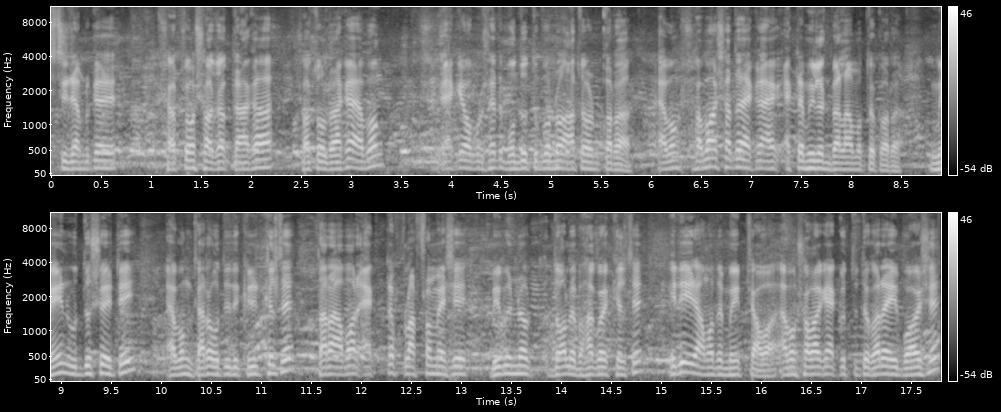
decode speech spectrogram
স্টেডিয়ামকে সবসময় সজাগ রাখা, সচল রাখা এবং একে অপরের সাথে বন্ধুত্বপূর্ণ আচরণ করা এবং সবার সাথে একটা- মিলন মেলার মতো করা। মেইন উদ্দেশ্য এটাই এবং যারা অতীতে ক্রিকেট খেলছে, তারা আবার একটা প্ল্যাটফর্মে এসে বিভিন্ন দলে ভাগ হয়ে খেলছে। এটাই আমাদের মেইন চাওয়া এবং সবাইকে একত্রিত করা এই বয়সে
